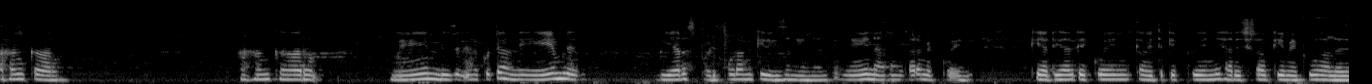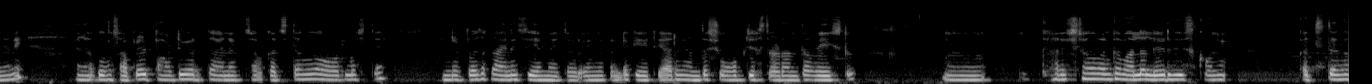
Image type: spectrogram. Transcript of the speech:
అహంకారం. అహంకారం. మెయిన్ రీజన్ ఇది ఒకటే అండి ఏం లేదు. బీఆర్ఎస్ పడిపోవడానికి రీజన్ ఏంటంటే మెయిన్ అహంకారం ఎక్కువైంది. కేటీఆర్కి ఎక్కువైంది కవితకి ఎక్కువైంది హరీష్ రావుకి ఏం ఎక్కువ కాలేదు కానీ ఆయనకు ఒక సపరేట్ పార్టీ పెడితే ఆయనకు ఖచ్చితంగా ఓట్లు వస్తే హండ్రెడ్ పర్సెంట్ ఆయన సేమ్ అవుతాడు. ఎందుకంటే కేటీఆర్ అంతా షో ఆఫ్ చేస్తాడు అంతా వేస్ట్. హరీష్ రావు కనుక మళ్ళీ లీడ్ తీసుకొని ఖచ్చితంగా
